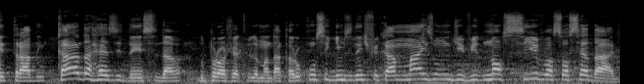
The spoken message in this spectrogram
entrada em cada residência da, do projeto Vila Mandacaru, conseguimos identificar mais um indivíduo nocivo à sociedade.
